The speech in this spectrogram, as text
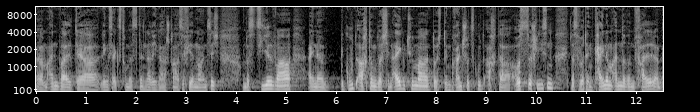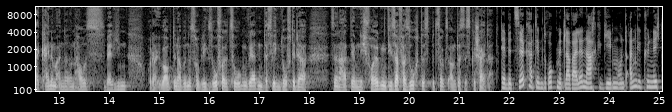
ähm, Anwalt der Linksextremisten in der Rigaer Straße 94. Und das Ziel war, eine Begutachtung durch den Eigentümer, durch den Brandschutzgutachter auszuschließen. Das wird in keinem anderen Fall, bei keinem anderen Haus Berlin oder überhaupt in der Bundesrepublik so vollzogen werden. Deswegen durfte der Senat dem nicht folgen. Dieser Versuch des Bezirksamtes ist gescheitert. Der Bezirk hat dem Druck mittlerweile nachgegeben und angekündigt,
